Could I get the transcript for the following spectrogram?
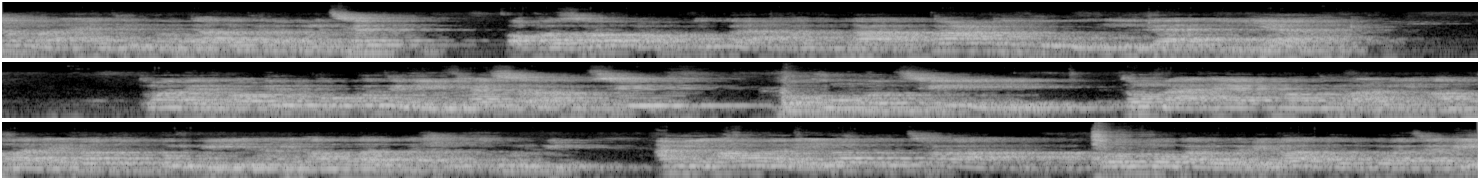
নম্বর আয়াতের মধ্যে আল্লাহ তাআলা বলেছেন ওয়াকাযা রাব্বুকা আল্লা হচ্ছে, হুকুম হচ্ছে, তোমরা একমাত্র আমি আল্লাহর ইবাদত করবে, আমি আল্লাহর দাসত্ব করবে। আমি আল্লাহর ইবাদত ছাড়া অন্য কারও ইবাদত করা যাবে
